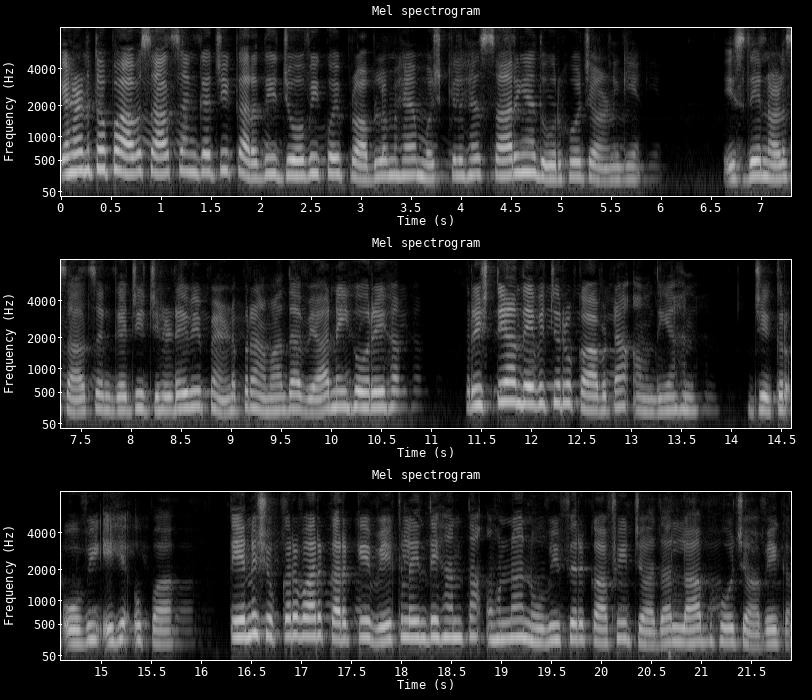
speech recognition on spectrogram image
ਕਹਿਣ ਤੋਂ ਭਾਵ ਸਾਧ ਸੰਗਤ ਜੀ, ਘਰ ਦੀ ਜੋ ਵੀ ਕੋਈ ਪ੍ਰੋਬਲਮ ਹੈ, ਮੁਸ਼ਕਿਲ ਹੈ, ਸਾਰੀਆਂ ਦੂਰ ਹੋ ਜਾਣਗੀਆਂ। ਇਸ ਦੇ ਨਾਲ ਸਾਧ ਸੰਗਤ ਜੀ, ਜਿਹੜੇ ਵੀ ਭੈਣ ਭਰਾਵਾਂ ਦਾ ਵਿਆਹ ਨਹੀਂ ਹੋ ਰਿਹਾ, ਰਿਸ਼ਤਿਆਂ ਦੇ ਵਿੱਚ ਰੁਕਾਵਟਾਂ ਆਉਂਦੀਆਂ ਹਨ। ਜੇਕਰ ਉਹ ਵੀ ਇਹ ਉਪਾਅ ਤਿੰਨ ਸ਼ੁੱਕਰਵਾਰ ਕਰਕੇ ਵੇਖ ਲੈਂਦੇ ਹਨ, ਤਾਂ ਉਹਨਾਂ ਨੂੰ ਵੀ ਫਿਰ ਕਾਫੀ ਜ਼ਿਆਦਾ ਲਾਭ ਹੋ ਜਾਵੇਗਾ।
